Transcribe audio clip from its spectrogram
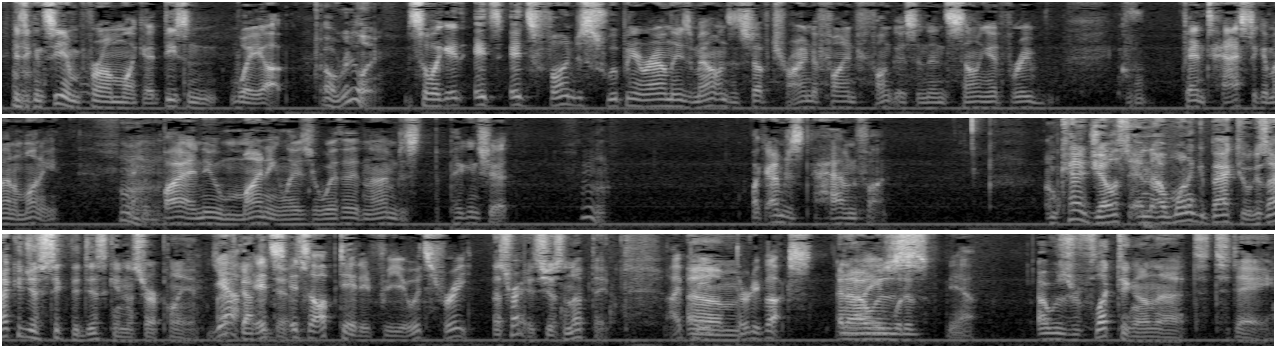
because you can see them from like a decent way up. Oh really So like it, it's it's fun just swooping around these mountains and stuff, trying to find fungus and then selling it for a gr- fantastic amount of money. And I can buy a new mining laser with it, and I'm just picking shit. Like I'm just having fun. I'm kind of jealous and I want to get back to it because I could just stick the disc in and start playing Yeah, it's it's updated for you. It's free. That's right. It's just an update. I paid Um, thirty bucks, and I was- yeah. I was reflecting on that today,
